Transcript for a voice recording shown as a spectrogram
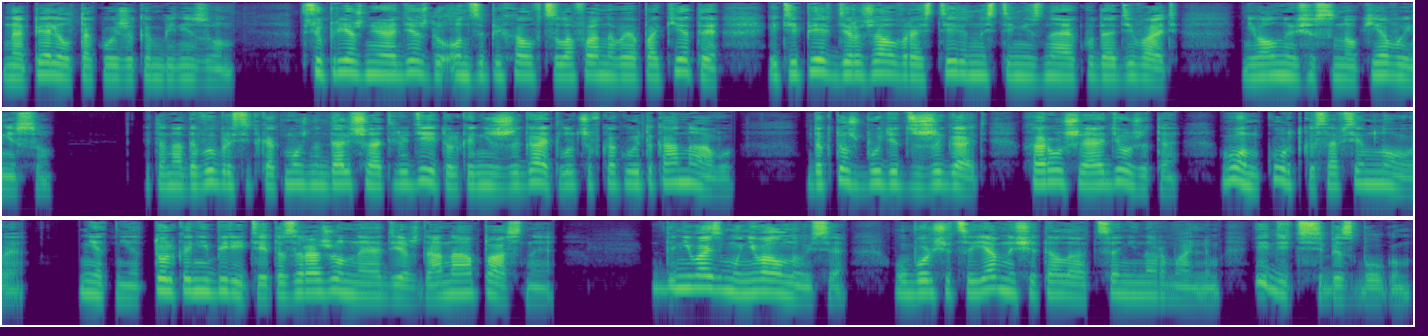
напялил такой же комбинезон. Всю прежнюю одежду он запихал в целлофановые пакеты и теперь держал в растерянности, не зная, куда девать. «Не волнуйся, сынок, я вынесу». Это надо выбросить как можно дальше от людей, только не сжигать, лучше в какую-то канаву. Да кто ж будет сжигать? Хорошая одежа-то. Вон, куртка совсем новая. Нет-нет, только не берите, это зараженная одежда, она опасная. Да не возьму, не волнуйся. Уборщица явно считала отца ненормальным. Идите себе с Богом.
